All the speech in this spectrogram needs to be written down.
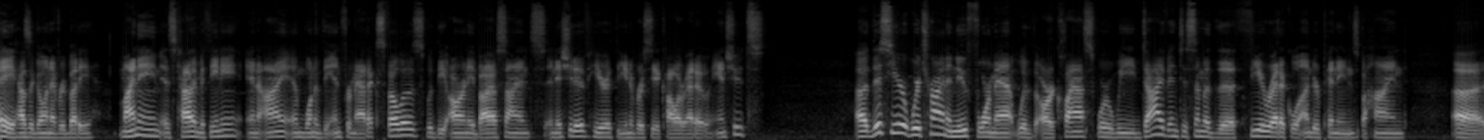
Hey, how's it going, everybody? My name is Tyler Matheny, and I am one of the informatics fellows with the RNA Bioscience Initiative here at the University of Colorado Anschutz. Uh, this year, we're trying a new format with our class where we dive into some of the theoretical underpinnings behind uh,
